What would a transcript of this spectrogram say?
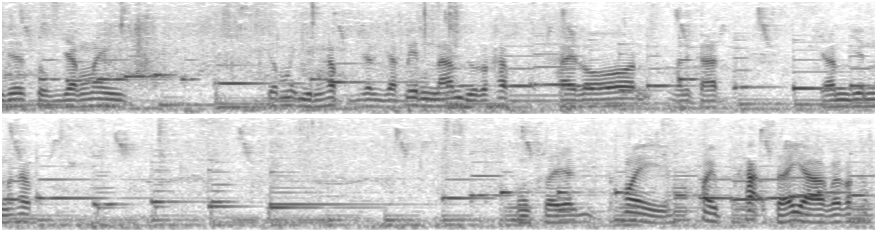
พี่เชฟสุกยังไม่ยังไม่อิ่มครับ ยังอยากเล่นน้ำอยู่นะครับคลายร้อนบรรยากาศยามเย็นนะครับสงสัยห้อยห้อยพระสายยางแล้วนะครับ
